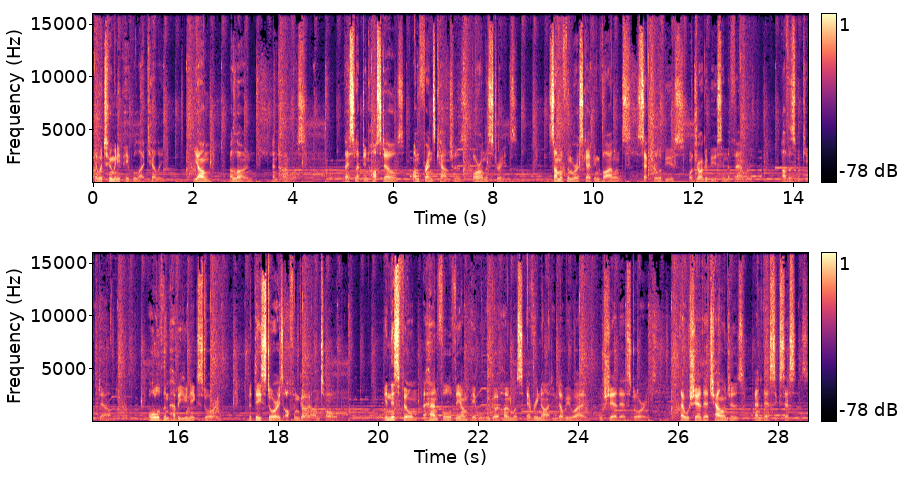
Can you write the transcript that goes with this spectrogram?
there were too many people like Kelly, young, alone, and homeless. They slept in hostels, on friends' couches, or on the streets. Some of them were escaping violence, sexual abuse, or drug abuse in the family. Others were kicked out. All of them have a unique story, but these stories often go untold. In this film, a handful of the young people who go homeless every night in WA will share their stories. They will share their challenges and their successes.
